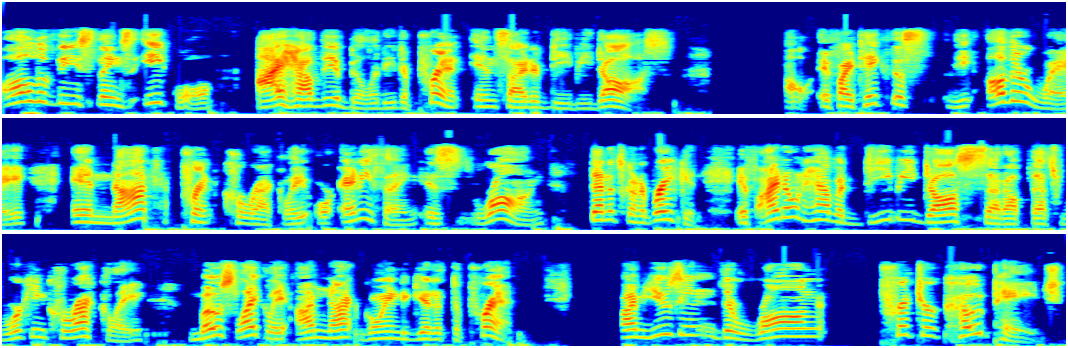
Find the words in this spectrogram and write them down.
all of these things equal, I have the ability to print inside of dbDOS. Now, if I take this the other way and not print correctly or anything is wrong, then it's going to break it. If I don't have a dbDOS setup that's working correctly, most likely I'm not going to get it to print. If I'm using the wrong printer code page,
